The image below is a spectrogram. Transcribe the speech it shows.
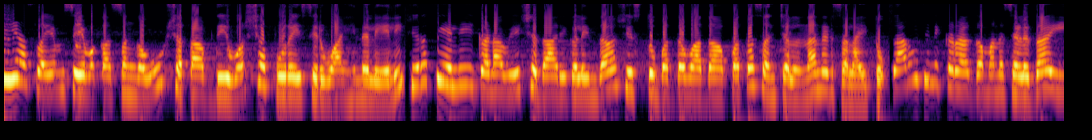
ರಾಷ್ಟ್ರೀಯ ಸ್ವಯಂ ಸೇವಕ ಸಂಘವು ಶತಾಬ್ದಿ ವರ್ಷ ಪೂರೈಸಿರುವ ಹಿನ್ನೆಲೆಯಲ್ಲಿ ಶಿರಸಿಯಲ್ಲಿ ಗಣವೇಷಧಾರಿಗಳಿಂದ ಶಿಸ್ತುಬದ್ಧವಾದ ಪಥಸಂಚಲನ ನಡೆಸಲಾಯಿತು. ಸಾರ್ವಜನಿಕರ ಗಮನ ಸೆಳೆದ ಈ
